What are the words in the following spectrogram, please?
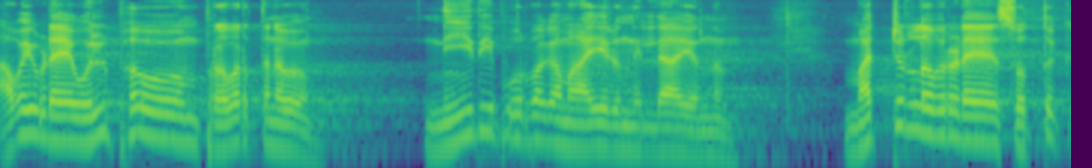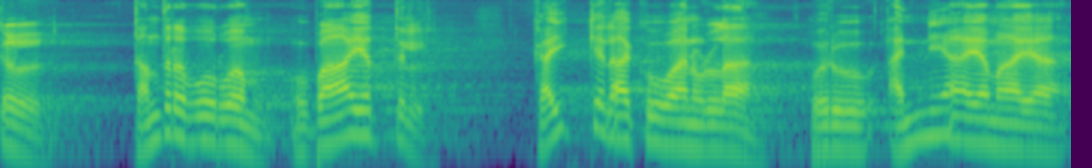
അവയുടെ ഉത്ഭവവും പ്രവർത്തനവും നീതിപൂർവകമായിരുന്നില്ല എന്നും മറ്റുള്ളവരുടെ സ്വത്തുക്കൾ തന്ത്രപൂർവം ഉപായത്തിൽ കൈക്കലാക്കുവാനുള്ള ഒരു അന്യായമായ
